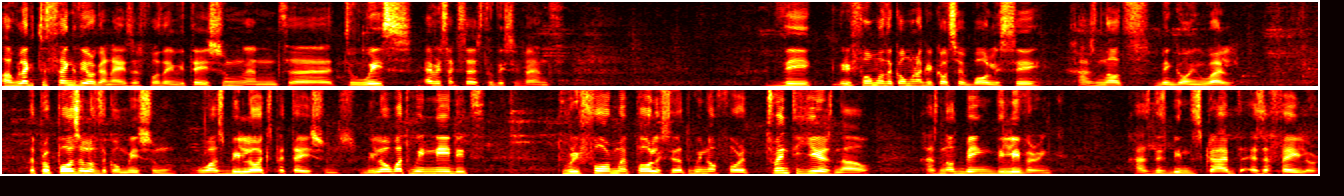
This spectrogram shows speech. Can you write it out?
I would like to thank the organizers for the invitation and uh, to wish every success to this event. The reform of the Common Agricultural Policy has not been going well. The proposal of the Commission was below expectations, below what we needed to reform a policy that we know for 20 years now has not been delivering, has this been described as a failure.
